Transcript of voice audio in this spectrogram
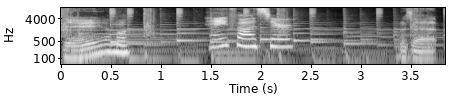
Hey, Emma. Hey, Foster. What's up?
